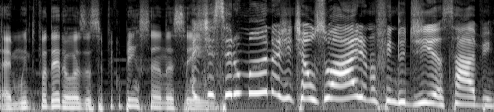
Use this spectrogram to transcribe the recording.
É muito poderoso. Eu fico pensando assim. A gente é ser humano, a gente é usuário no fim do dia, sabe?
